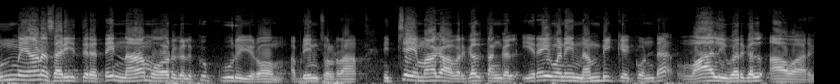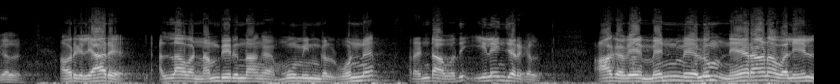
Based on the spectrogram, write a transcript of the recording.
உண்மையான சரித்திரத்தை நாம் அவர்களுக்கு கூறுகிறோம் அப்படின்னு சொல்கிறான் நிச்சயமாக அவர்கள் தங்கள் இறைவனை நம்பிக்கை கொண்ட வாலிபர்கள் ஆவார்கள். அவர்கள் யார்? அல்லாவை நம்பியிருந்தாங்க மூமின்கள் ஒன்று ரெண்டாவது இளைஞர்கள். ஆகவே மென்மேலும் நேரான வழியில்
